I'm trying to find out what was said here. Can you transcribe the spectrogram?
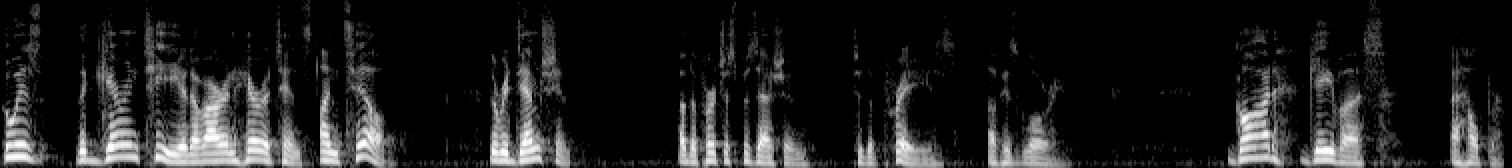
who is the guarantee of our inheritance until the redemption of the purchased possession to the praise of his glory. God gave us a helper.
